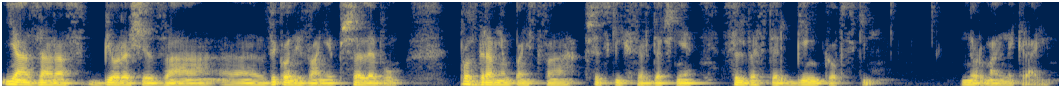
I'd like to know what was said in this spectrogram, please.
Ja zaraz biorę się za e, wykonywanie przelewu. Pozdrawiam Państwa wszystkich serdecznie. Sylwester Bieńkowski. Normalny kraj.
